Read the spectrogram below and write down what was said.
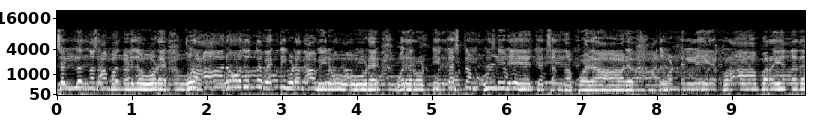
ചെല്ലുന്ന നാമങ്ങളിലൂടെ ഖുർആാനോതുന്ന വ്യക്തിയുടെ നാവിലൂടെ ഒരു റൊട്ടി കഷ്ടം ഉള്ളിലേക്ക് ചെന്നപ്പോഴാണ് അതുകൊണ്ടല്ലേ ഖുർആൻ പറയുന്നത്?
